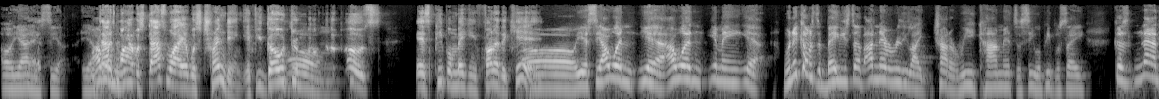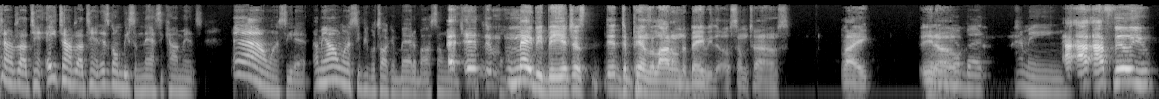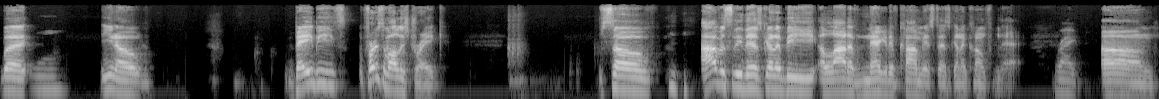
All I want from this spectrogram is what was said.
Oh yeah, I didn't see it. Yeah, I that's wouldn't. why it was. That's why it was trending. If you go through Oh. the posts, it's people making fun of the kid. Oh yeah, see, I wouldn't. Yeah, I wouldn't. You mean yeah? When it comes to baby stuff, I never really like try to read comments or see what people say because nine times out of ten, eight times out of ten, it's gonna be some nasty comments, and I don't want to see that. I mean, I don't want to see people talking bad about someone. It, it- maybe be. It just it depends a lot on the baby though. Sometimes, like you Yeah, know, but I mean, I, I I feel you, but yeah. you know, babies. First of all, it's Drake, so obviously there's going to be a lot of negative comments that's going to come from that. right. Um,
